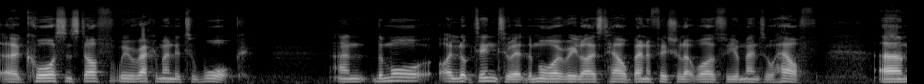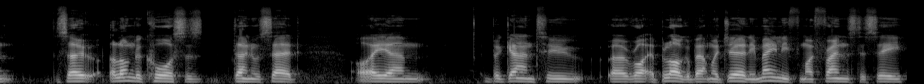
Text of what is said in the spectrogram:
uh, course and stuff, we were recommended to walk. And the more I looked into it, the more I realized how beneficial it was for your mental health. Um, so along the course, as Daniel said, I um, began to uh, write a blog about my journey, mainly for my friends to see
